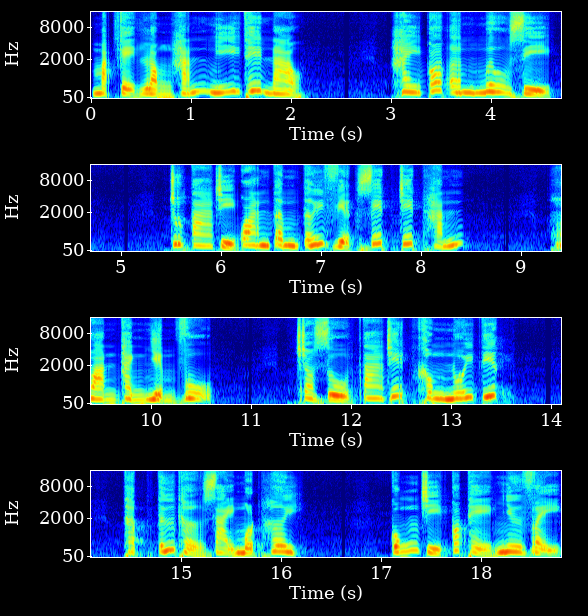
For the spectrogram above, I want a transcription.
Mặc kệ lòng hắn nghĩ thế nào. Hay có âm mưu gì. Chúng ta chỉ quan tâm tới việc giết chết hắn. Hoàn thành nhiệm vụ. Cho dù ta chết không nuối tiếc. Thập tứ thở dài một hơi. Cũng chỉ có thể như vậy.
